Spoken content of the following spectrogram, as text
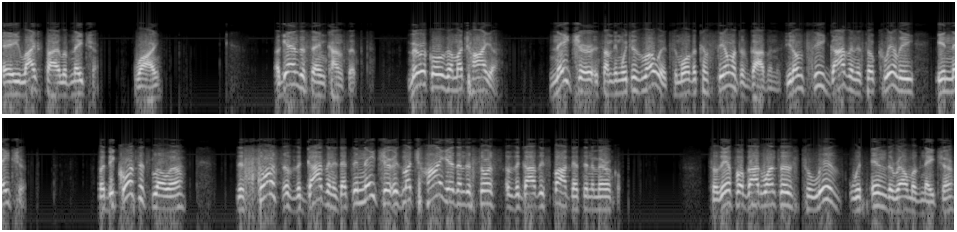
a lifestyle of nature. Why? Again, the same concept. Miracles are much higher. Nature is something which is lower. It's more of a concealment of godliness. You don't see godliness so clearly in nature. But because it's lower, the source of the godliness that's in nature is much higher than the source of the godly spark that's in a miracle. So therefore God wants us to live within the realm of nature,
